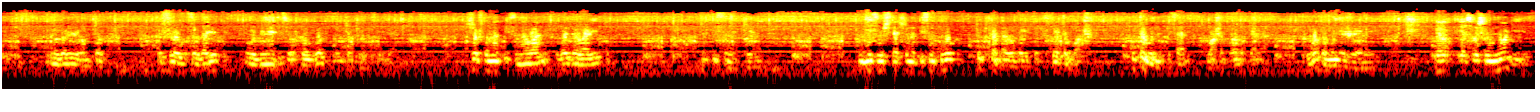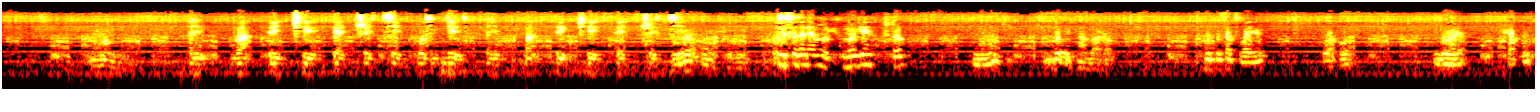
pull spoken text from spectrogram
Мы говорили вам только. Что вы создаете, вы меняете все, что угодно, получаете от себя. Все, что написано вами, вы говорите. Написано кем. Если вы считаете, что написано плохо, то тогда вы говорите, что это ваше. Это вы написали, ваша правда Вот вам унижение. Ну, я слышал Многие, один, два, три, четыре, пять, шесть, семь, восемь, девять. Один, два, три, четыре, пять, шесть, семь, вот ваши Вы сказали о многих. Многие что? Многие делают наоборот. Написав свое плохое, говорят, плохое.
